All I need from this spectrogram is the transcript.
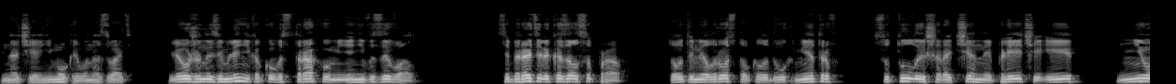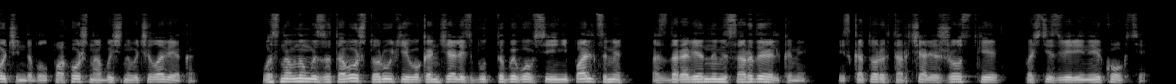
иначе я не мог его назвать, лежа на земле никакого страха у меня не вызывал. Собиратель оказался прав. Тот имел рост около двух метров, сутулые широченные плечи и не очень-то был похож на обычного человека. В основном из-за того, что руки его кончались будто бы вовсе и не пальцами, а здоровенными сардельками, из которых торчали жесткие, почти звериные когти.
